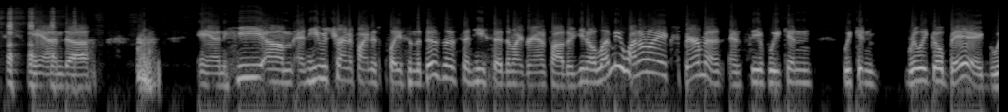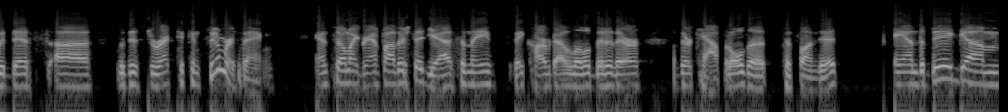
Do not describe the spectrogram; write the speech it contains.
and uh, and he um, and he was trying to find his place in the business. And he said to my grandfather, you know, let me. Why don't I experiment and see if we can we can really go big with this uh, with this direct to consumer thing. And so my grandfather said yes, and they they carved out a little bit of their of their capital to to fund it. And the big um,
